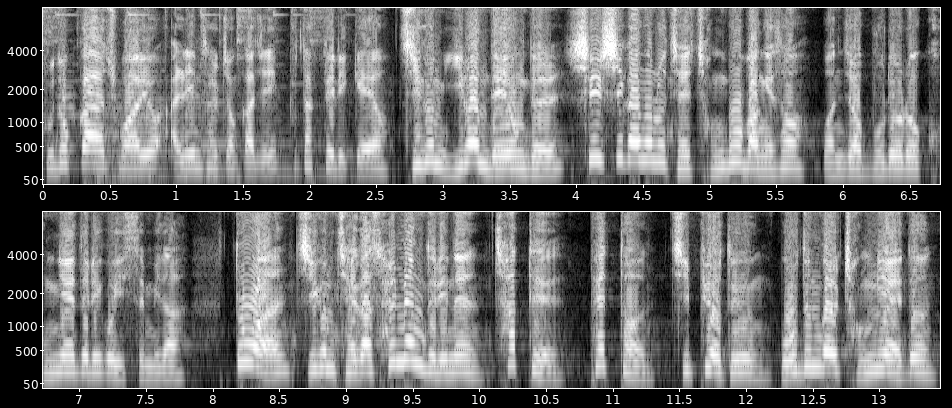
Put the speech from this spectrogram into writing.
구독과 좋아요, 알림 설정까지 부탁드릴게요. 지금 이런 내용들 실시간으로 제 정보방에서 먼저 무료로 공유해드리고 있습니다. 또한 지금 제가 설명드리는 차트, 패턴, 지표 등 모든 걸 정리해둔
